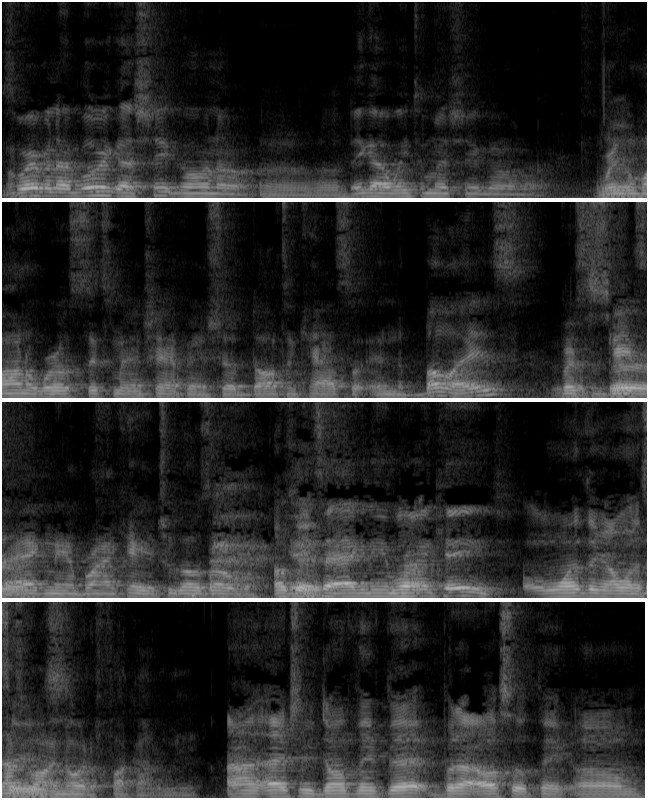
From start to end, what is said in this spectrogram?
Swerve In Our Glory got shit going on. They got way too much shit going on. Ring of Honor World Six Man Championship. Dalton Castle and the boys versus Yes, Gates of. Agony and Brian Cage. Who goes over? Okay. Gates of Agony and Well, Brian Cage. One thing I want to say That's going to annoy the fuck out of me. I actually don't think that, but I also think um,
